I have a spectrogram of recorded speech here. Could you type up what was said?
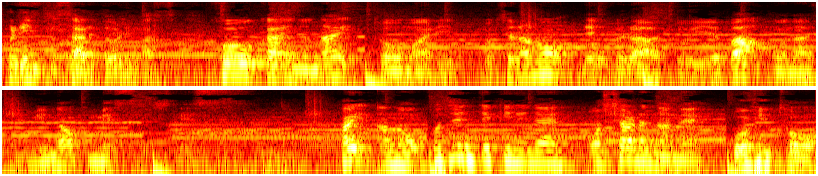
プリントされております。後悔のない遠回り。こちらもレフラーといえばおなじみのメッセージです。はいあの個人的にねおしゃれなねポイントを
